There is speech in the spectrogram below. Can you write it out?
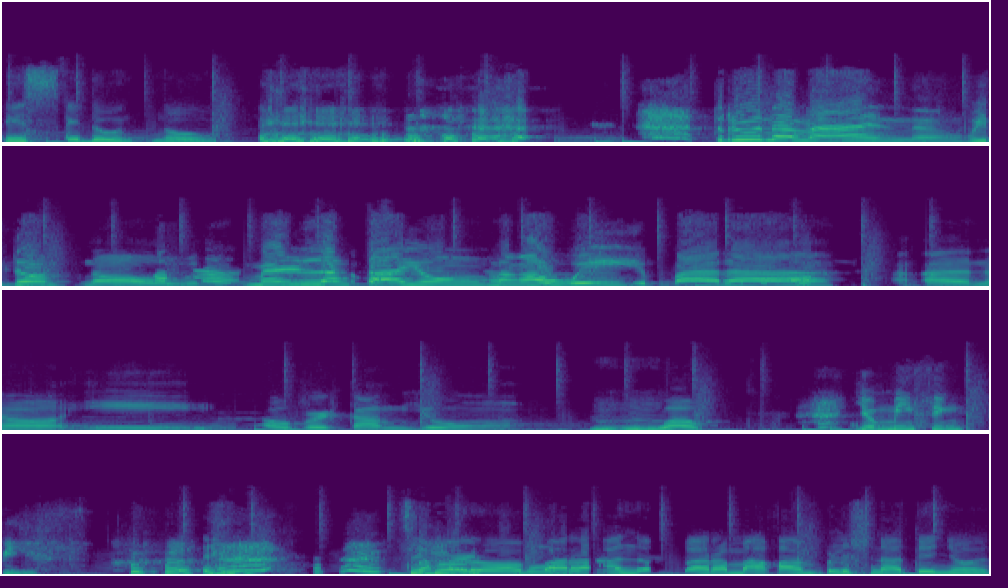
is I don't know. True naman. We don't know. Meron lang tayong mga way para ano, i-overcome yung Mm-mm. wow, yung missing piece. Siguro para ano, para ma-accomplish natin 'yon,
